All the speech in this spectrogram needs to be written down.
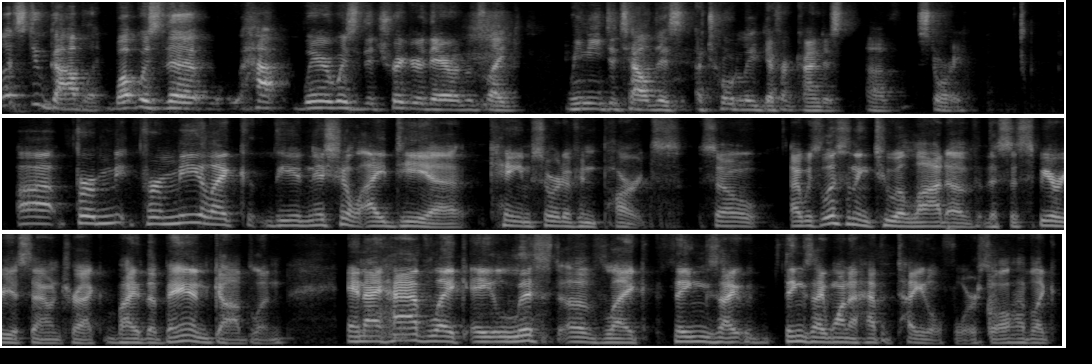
Let's do Goblin. What was the how? Where was the trigger there? It was like we need to tell this a totally different kind of uh, story. Uh, for me, for me, like the initial idea came sort of in parts. So I was listening to a lot of the Suspiria soundtrack by the band Goblin, and I have like a list of like things I things I want to have a title for. So I'll have like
